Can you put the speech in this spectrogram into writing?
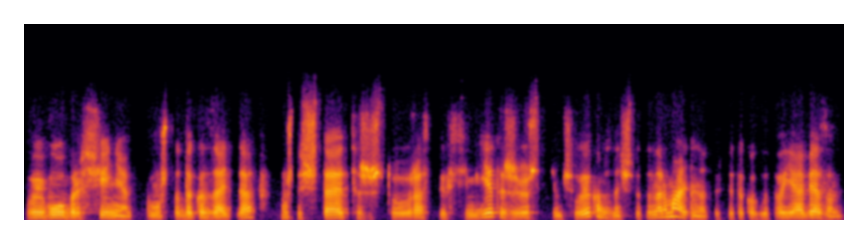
своего обращения, потому что доказать, да, потому что считается же, что раз ты в семье, ты живешь с этим человеком, значит, это нормально, то есть это как бы твоя обязанность.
